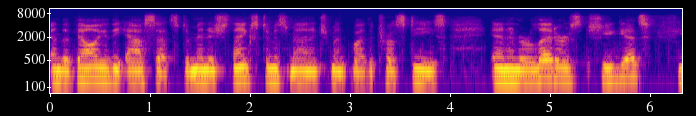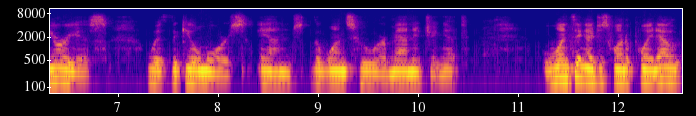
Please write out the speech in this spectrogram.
and the value of the assets diminished thanks to mismanagement by the trustees. And in her letters, she gets furious with the Gilmores and the ones who were managing it. One thing I just want to point out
